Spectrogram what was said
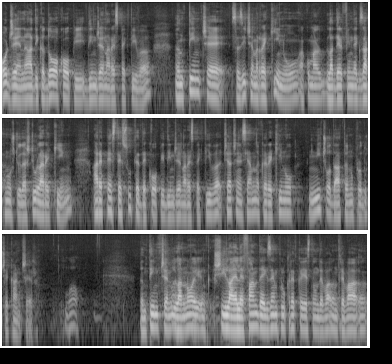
o genă, adică două copii din gena respectivă, în timp ce, să zicem, rechinul, acum la delfin exact nu știu, dar știu la rechin, are peste sute de copii din gena respectivă, ceea ce înseamnă că rechinul niciodată nu produce cancer. Wow. În timp ce la noi în- și la elefant, de exemplu, cred că este undeva, întreva,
